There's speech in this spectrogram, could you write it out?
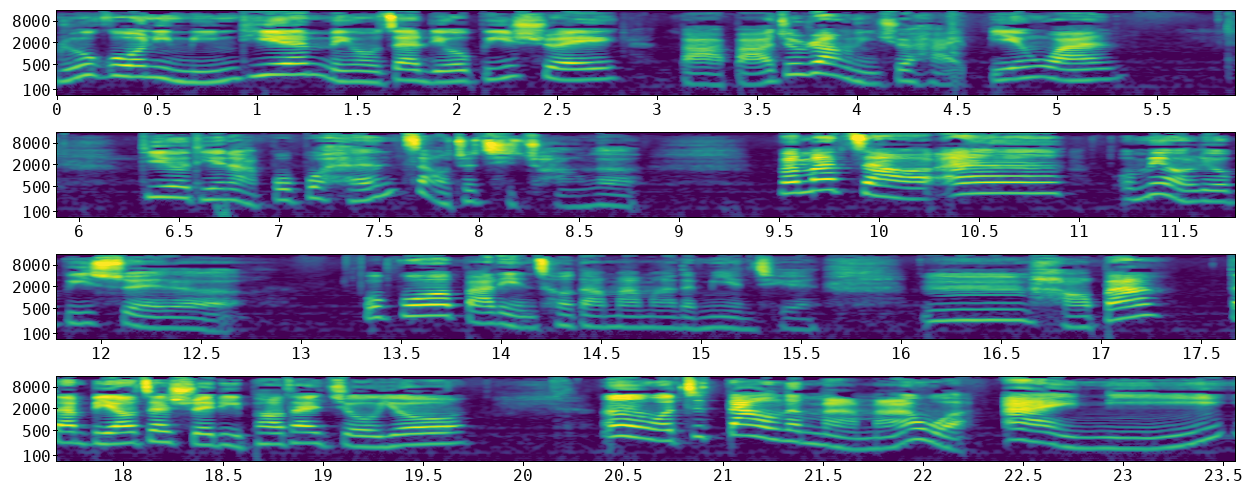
如果你明天没有再流鼻水，爸爸就让你去海边玩。”第二天啊，波波很早就起床了。妈妈早安。我没有流鼻水了。波波把脸凑到妈妈的面前，嗯，好吧，但不要在水里泡太久哟。嗯，我知道了，妈妈，我爱你。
